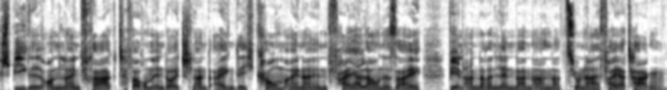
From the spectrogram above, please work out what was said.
Spiegel Online fragt, warum in Deutschland eigentlich kaum einer in Feierlaune sei, wie in anderen Ländern an Nationalfeiertagen.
